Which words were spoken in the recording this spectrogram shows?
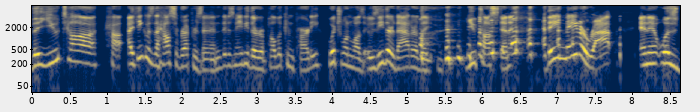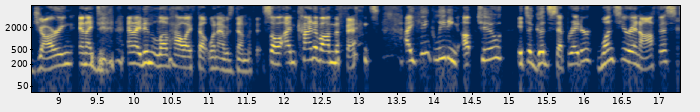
the utah i think it was the House of Representatives, maybe the Republican Party. Which one was it? It was either that or the Utah Senate. They made a rap and it was jarring and I did and I didn't love how I felt when I was done with it. So I'm kind of on the fence. I think leading up to it's a good separator. Once you're in office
